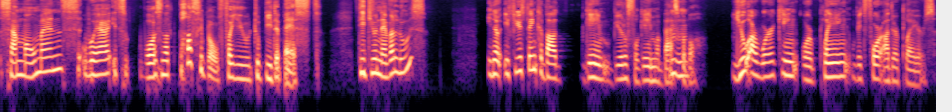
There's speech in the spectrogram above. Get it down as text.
some moments where it was not possible for you to be the best. Did you never lose? you know, if you think about game, beautiful game of basketball, you are working or playing with four other players.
